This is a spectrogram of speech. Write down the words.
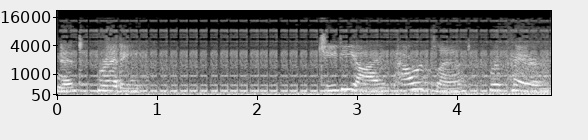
Unit ready. GDI power plant repaired.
